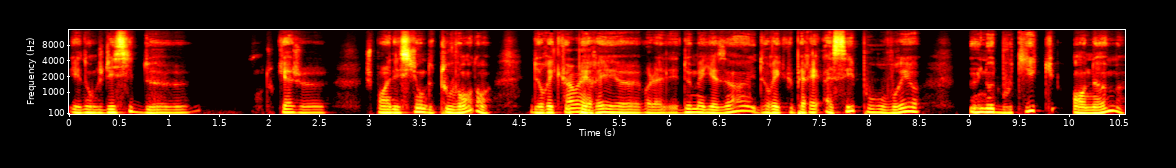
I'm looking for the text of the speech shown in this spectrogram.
Et donc je décide de, cas, je je prends la décision de tout vendre, de récupérer euh, voilà les deux magasins et de récupérer assez pour ouvrir une autre boutique en homme,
